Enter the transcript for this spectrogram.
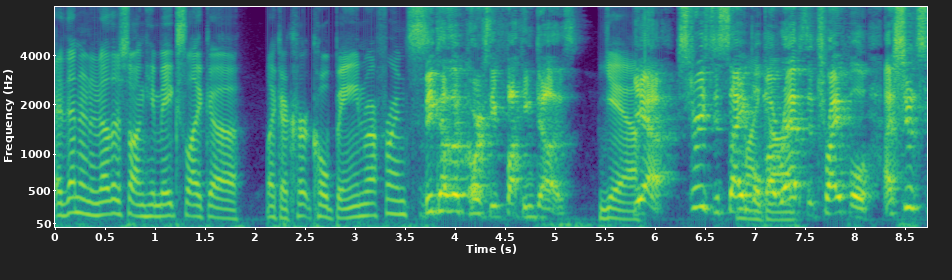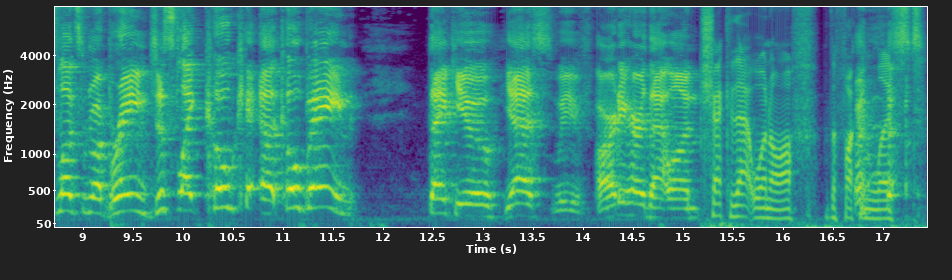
And then in another song, he makes like a like a Kurt Cobain reference. Because of course he fucking does. Yeah. Yeah, Streets Disciple, My my, rap's a trifle. I shoot slugs from my brain just like Coca- uh, Cobain. Thank you. Yes, we've already heard that one. Check that one off the fucking list.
